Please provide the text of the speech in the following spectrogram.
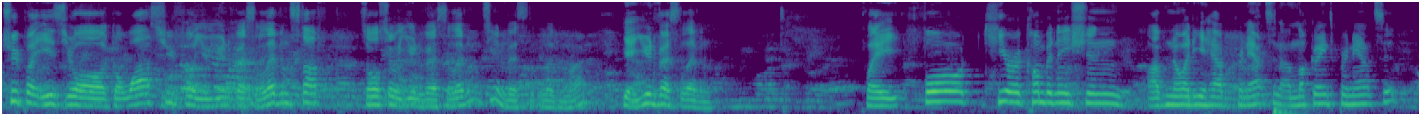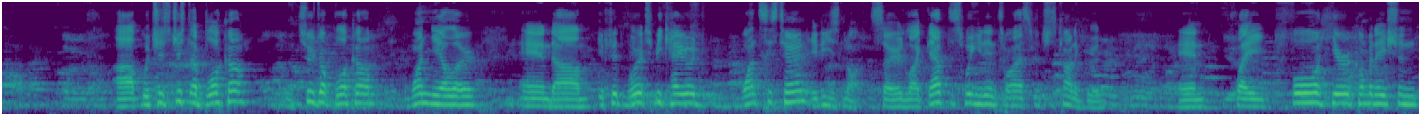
Toppo is your Gowasu for your Universe 11 stuff. It's also a Universe 11. It's Universe 11, right? Yeah, Universe 11 play four hero combination. I have no idea how to pronounce it. I'm not going to pronounce it. Uh, which is just a blocker, two drop blocker, one yellow, and um, if it were to be KO'd once this turn, it is not. So like they have to swing it in twice, which is kind of good. And play four hero combination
